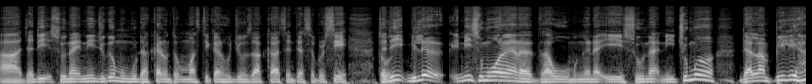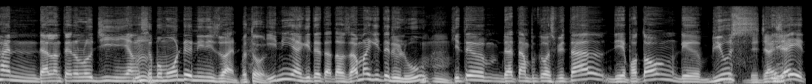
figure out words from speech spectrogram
Ha, jadi sunat ini juga memudahkan untuk memastikan hujung zakar sentiasa bersih. Betul. Jadi bila ini semua orang dah tahu mengenai sunat ni cuma dalam pilihan dalam teknologi yang mm. serba moden ini Zuan. Betul. Ini yang kita tak tahu zaman kita dulu Mm-mm. kita datang pergi hospital dia potong dia bius dia jahit. Dia jahit.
